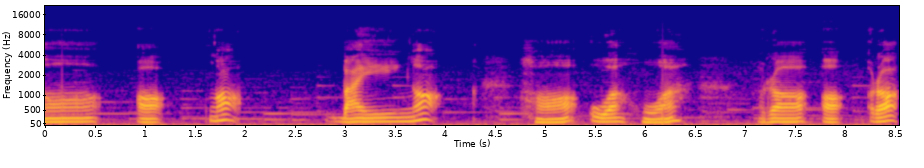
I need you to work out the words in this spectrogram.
งอออเงาะใบเงาะหออัวหัว รอออเราะ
